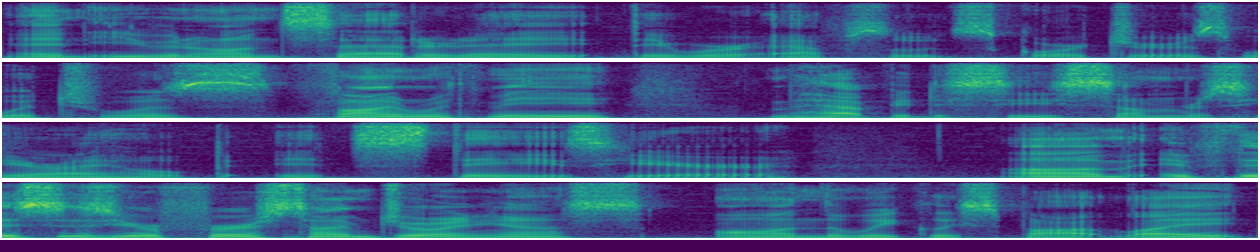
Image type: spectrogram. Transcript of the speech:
and even on Saturday. They were absolute scorchers, which was fine with me. I'm happy to see summer's here. I hope it stays here. Um, if this is your first time joining us on the weekly spotlight,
